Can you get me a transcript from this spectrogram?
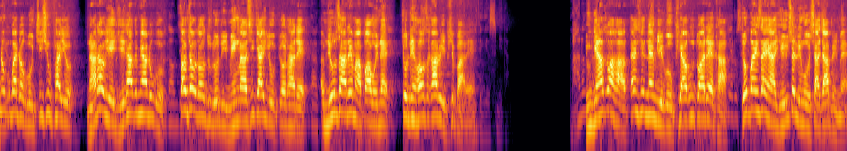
နှုတ်ကပတ်တော်ကိုကြည့်ရှုဖတ်ရ နားထောင်ရေးရေးထားသမျှတို့ကိုစောင့်ရှောက်သောသူတို့သည်မင်္ဂလာရှိကြ၏လို့ပြောထားတဲ့အမျိုးအစားထဲမှာပါဝင်တဲ့ကြိုတင်ဟောစကားတွေဖြစ်ပါတယ်လူများစွာဟာတန့်ရှင်းတဲ့မြေကိုဖျားဘူးသွားတဲ့အခါရုပ်ပိုင်းဆိုင်ရာယေရုရှလင်ကိုရှာကြပေမဲ့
